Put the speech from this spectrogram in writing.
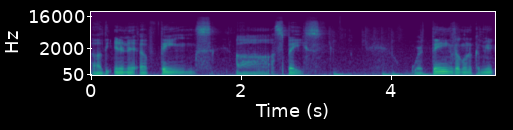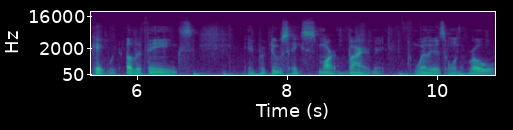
uh, the Internet of Things uh, space, where things are going to communicate with other things and produce a smart environment whether it's on the road,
